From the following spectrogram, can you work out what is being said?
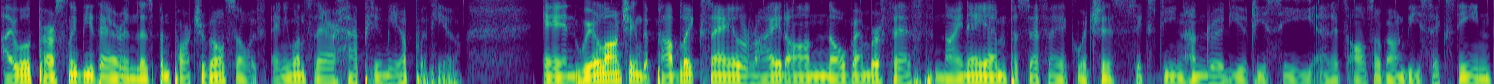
I will personally be there in Lisbon, Portugal. So if anyone's there, happy to meet up with you. And we're launching the public sale right on November 5th, 9 a.m. Pacific, which is 1600 UTC. And it's also going to be 16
